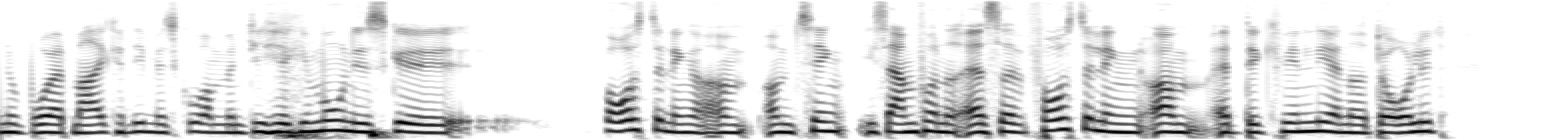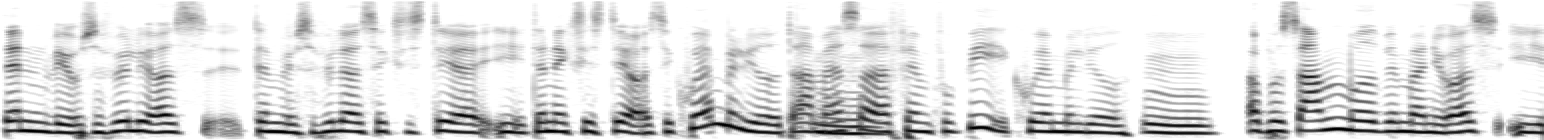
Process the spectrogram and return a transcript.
nu bruger jeg et meget akademisk ord, men de hegemoniske forestillinger om, om ting i samfundet. Altså forestillingen om, at det kvindelige er noget dårligt, den vil jo selvfølgelig også, den vil jo selvfølgelig også eksistere i, den eksisterer også i queer-miljøet. Der er masser Mhm. af femfobi i queer-miljøet. Mm. Og på samme måde vil man jo også i,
